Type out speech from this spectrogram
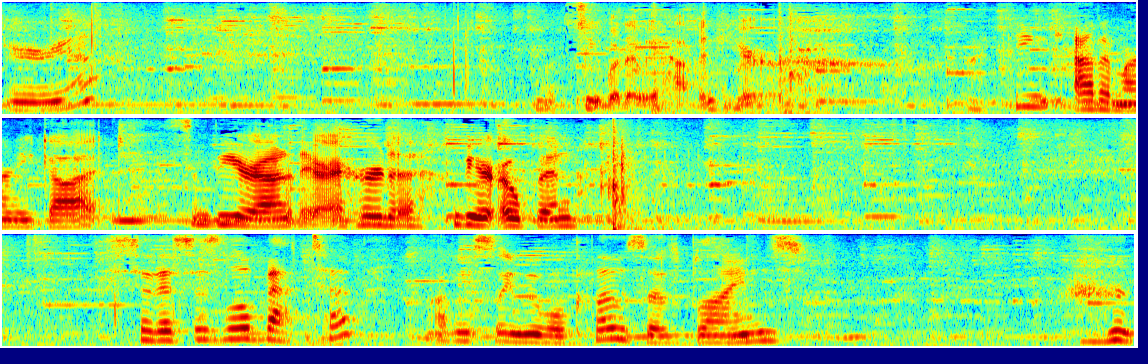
area. Let's see what do we have in here. I think Adam already got some beer out of there. I heard a beer open. So this is a little bathtub. Obviously we will close those blinds. and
